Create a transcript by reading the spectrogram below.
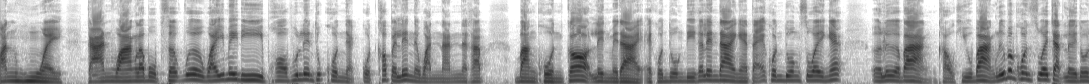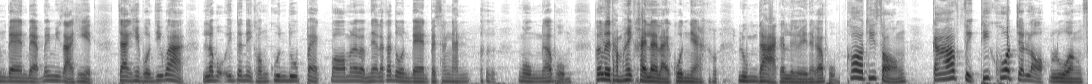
มันห่วยการวางระบบเซิร์ฟเวอร์ไว้ไม่ดี พอผู้เล่นทุกคนเนี่ย กดเข้าไปเล่นในวันนั้นนะครับ บางคนก็เล่นไม่ได้ ไอคนดวงดีก็เล่นได้ไง แต่ไอคนดวงซวยอย่างเงี้ย เออเลอร์บ้าง เข่าคิวบ้าง หรือบางคนซวยจัดเลยโดนแบนแบบไม่มีสาเหตุ จากเหตุผลที่ว่าระบบอินเทอร์เน็ตของคุณดูแปลกปลอมอะไรแบบเนี้ยแล้วก็โดนแบนไปซะงั้นงงนะครับผมก็เลยทำให้ใครหลาย ๆ คนเนี่ยลุมด่ากันเลยนะครับผมข้อที่ 2 กราฟิกที่โคตรจะหลอกลวงแฟ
